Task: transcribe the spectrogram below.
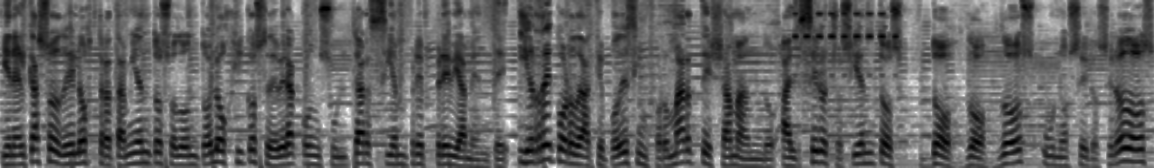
Y en el caso de los tratamientos odontológicos se deberá consultar siempre previamente. Y recordá que podés informarte llamando al 0800-222-1002,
